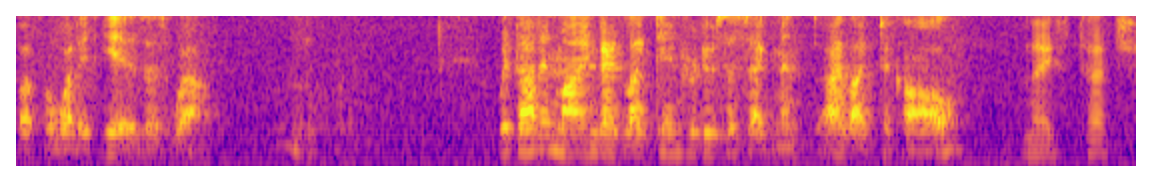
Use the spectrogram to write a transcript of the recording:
but for what it is as well. With that in mind, I'd like to introduce a segment I like to call Nice touch.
